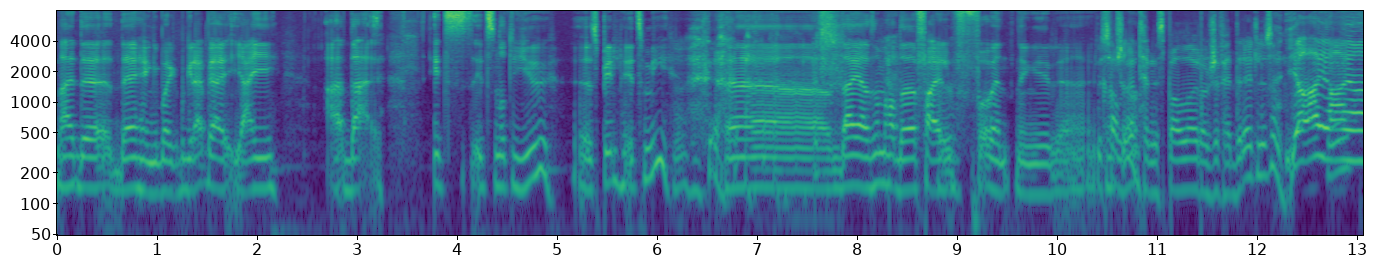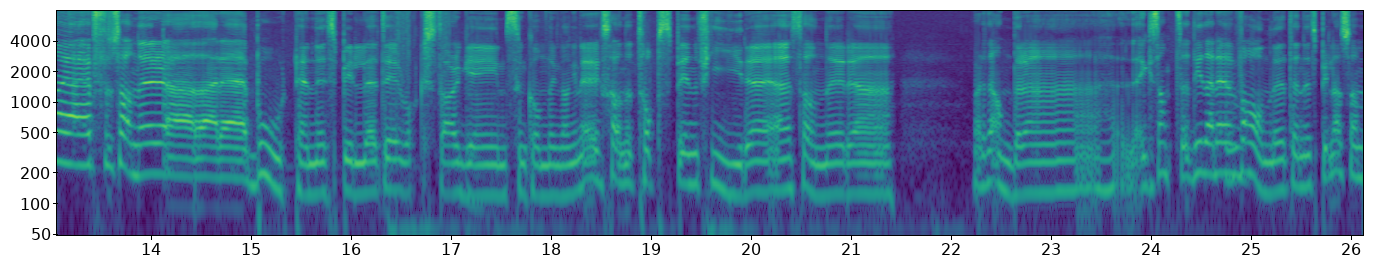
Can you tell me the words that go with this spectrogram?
nei, det, det henger bare ikke på greip. Jeg, jeg det er, It's, it's not you, eh, it's me. Eh, det er jeg som hadde feil forventninger, eh, Du kanskje. savner en tennisball og Roger Federer, liksom? Ja, ja, ja, jeg savner det der bordtennisspillet til Rockstar Games som kom den gangen. Jeg savner Topspin 4, jeg savner Hva er det det andre Ikke sant? De der vanlige tennisspillene som,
